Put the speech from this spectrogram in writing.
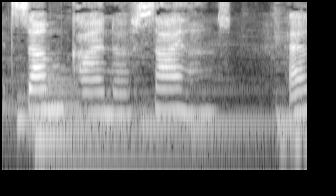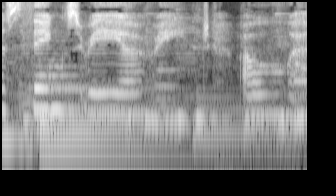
it's some kind of silence as things rearrange. Oh, I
